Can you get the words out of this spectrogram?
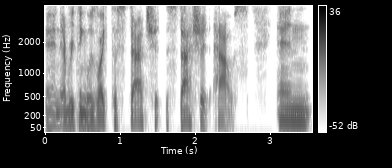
and everything was like the stash, stash it house. And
